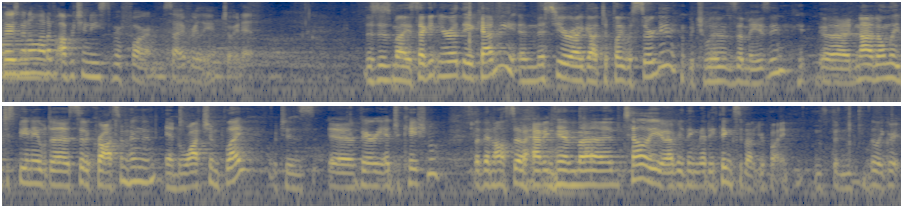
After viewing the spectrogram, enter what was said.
There's been a lot of opportunities to perform, so I've really enjoyed it. This is my second year at the Academy, and this year I got to play with Sergey, which was amazing. Uh, not only just being able to sit across from him and watch him play, which is uh, very educational, but then also having him uh, tell you everything that he thinks about your playing. It's been really great.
